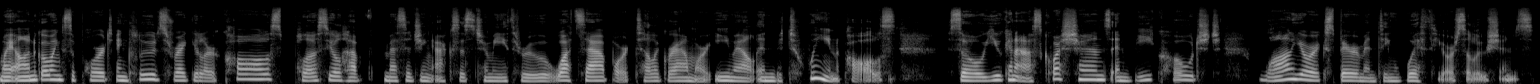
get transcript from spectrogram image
My ongoing support includes regular calls, plus, you'll have messaging access to me through WhatsApp or Telegram or email in between calls. So you can ask questions and be coached while you're experimenting with your solutions.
